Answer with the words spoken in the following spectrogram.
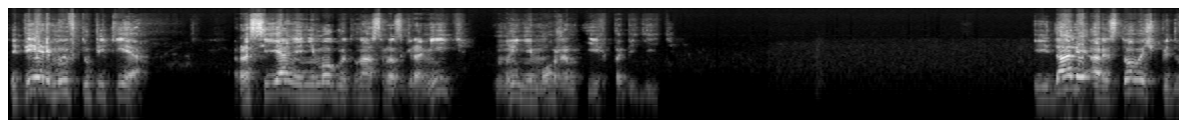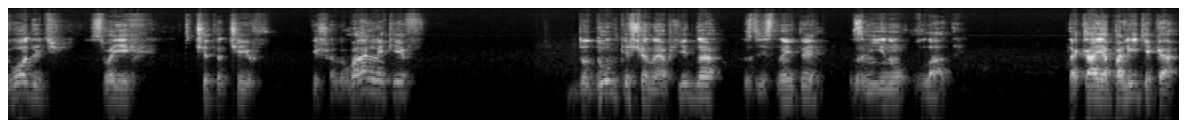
Теперь мы в тупике. Россияне не могут нас разгромить, мы не можем их победить. І далі Арестович підводить своїх читачів і шанувальників до думки, що необхідно здійснити зміну влади. Такая политика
